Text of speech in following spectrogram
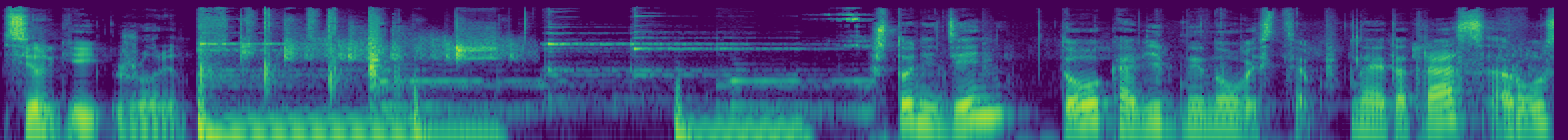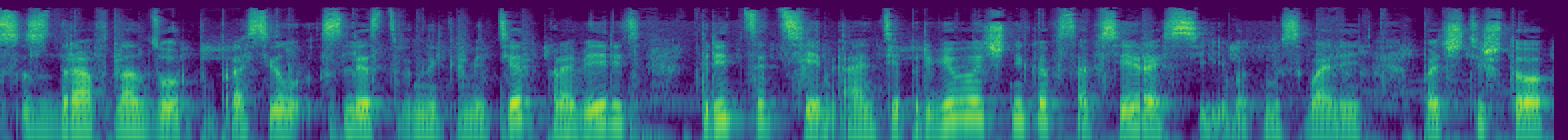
Сергей Жорин. Что ни день, то ковидные новости. На этот раз Росздравнадзор попросил Следственный комитет проверить 37 антипрививочников со всей России. Вот мы с вами почти что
